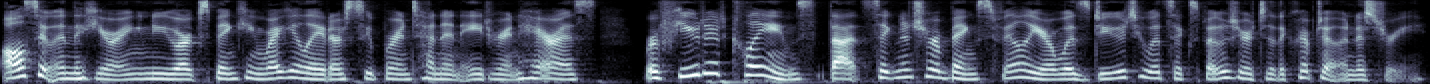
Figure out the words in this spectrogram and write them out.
Also in the hearing, New York's banking regulator Superintendent Adrienne Harris refuted claims that Signature Bank's failure was due to its exposure to the crypto industry.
